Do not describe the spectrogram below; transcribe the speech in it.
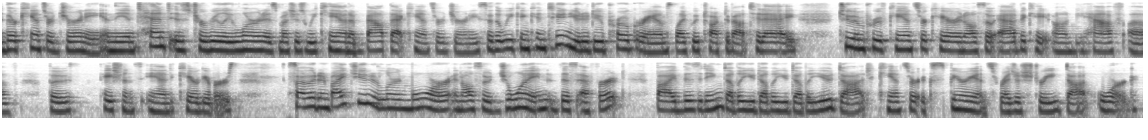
their cancer journey. And the intent is to really learn as much as we can about that cancer journey so that we can continue to do programs like we've talked about today to improve cancer care and also advocate on behalf of both patients and caregivers. So I would invite you to learn more and also join this effort by visiting www.cancerexperienceregistry.org.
